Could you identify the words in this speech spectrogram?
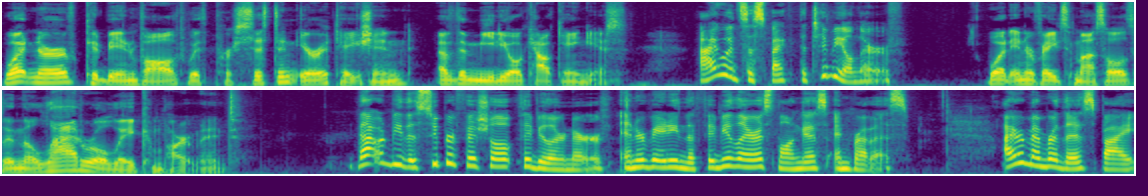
What nerve could be involved with persistent irritation of the medial calcaneus? I would suspect the tibial nerve. What innervates muscles in the lateral leg compartment? That would be the superficial fibular nerve, innervating the fibularis longus and brevis. I remember this by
